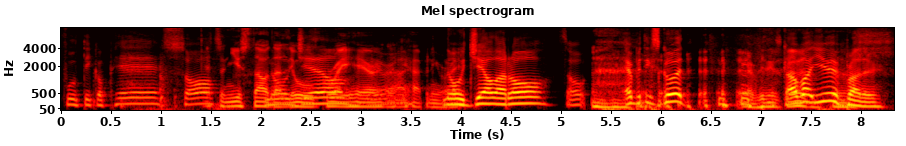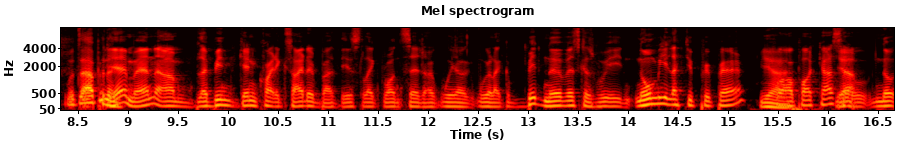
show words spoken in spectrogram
full thick of hair, soft, it's a new style that no little gel, gray hair yeah, that right. you're happening right no gel at all. So everything's good. Everything's good. How about you, Yeah. brother? What's happening? Yeah, man. Um, I've been getting quite excited about this. Like Ron said, uh, we are we're like a bit nervous because we normally like to prepare Yeah. for our podcast. Yeah. So no,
